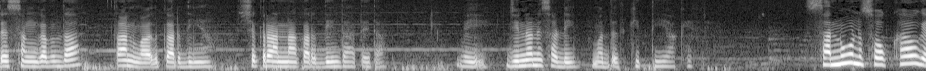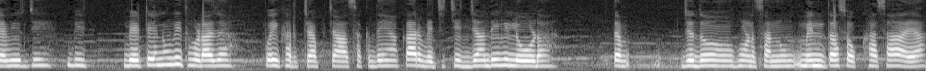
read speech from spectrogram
ਤੇ ਸੰਗਤ ਦਾ ਧੰਨਵਾਦ ਕਰਦੀ ਹਾਂ। ਸ਼ੁਕਰਾਨਾ ਕਰਦੀ ਦਾਤੇ ਦਾ ਵੀ ਜਿਨ੍ਹਾਂ ਨੇ ਸਾਡੀ ਮਦਦ ਕੀਤੀ ਆ ਕੇ। ਸਾਨੂੰ ਹੁਣ ਸੌਖਾ ਹੋ ਗਿਆ ਵੀਰ ਜੀ ਵੀ ਬੇਟੇ ਨੂੰ ਵੀ ਥੋੜਾ ਜਿਹਾ ਕੋਈ ਖਰਚਾ ਪਹੁੰਚਾ ਸਕਦੇ ਆ ਘਰ ਵਿੱਚ ਚੀਜ਼ਾਂ ਦੀ ਵੀ ਲੋੜ ਆ। ਤਾਂ ਜਦੋਂ ਹੁਣ ਸਾਨੂੰ ਮੈਨੂੰ ਤਾਂ ਸੌਖਾ ਸਾਹ ਆਇਆ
